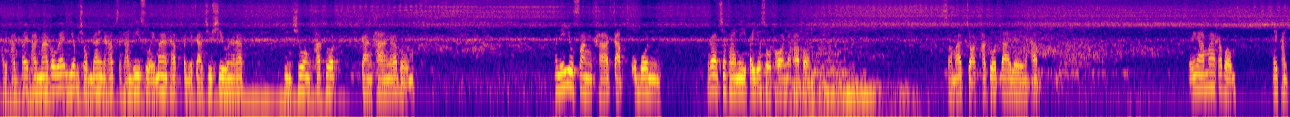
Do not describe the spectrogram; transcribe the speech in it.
ไปผ่านไปผ่านมาก็แวะเยี่ยมชมได้นะครับ สถานที่สวยมากครับ บรรยากาศชิลๆนะครับเป็นช่วงพักรถกลางทางนะครับผม อันนี้อยู่ฝั่งขากลับอุบลราชธานีไปยโสธรนะครับผม สามารถจอดพักรถได้เลยนะครับ สวยงามมากครับผม ใครผ่านไป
